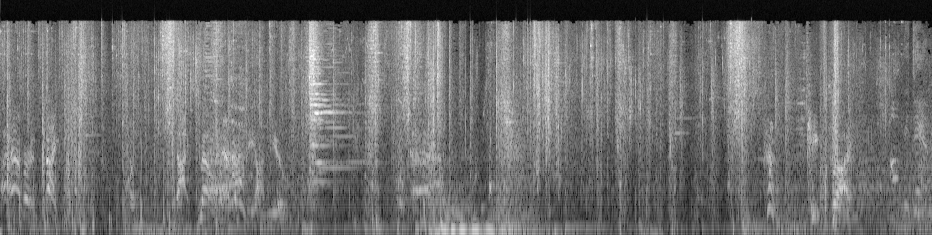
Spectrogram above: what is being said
I have her in sight. I smell heresy on you. Keep trying. I'll be damned!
